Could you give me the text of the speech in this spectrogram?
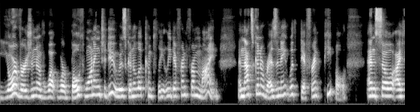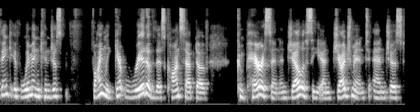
your version of what we're both wanting to do is going to look completely different from mine. And that's going to resonate with different people. And so I think if women can just finally get rid of this concept of comparison and jealousy and judgment and just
